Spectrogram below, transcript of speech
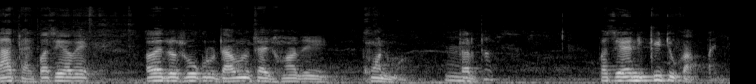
ના થાય. પછી હવે હવે તો છોકરું ધાવણું થાય હા ફોનમાં. તરત પછી એની કીટું કાપવાની.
